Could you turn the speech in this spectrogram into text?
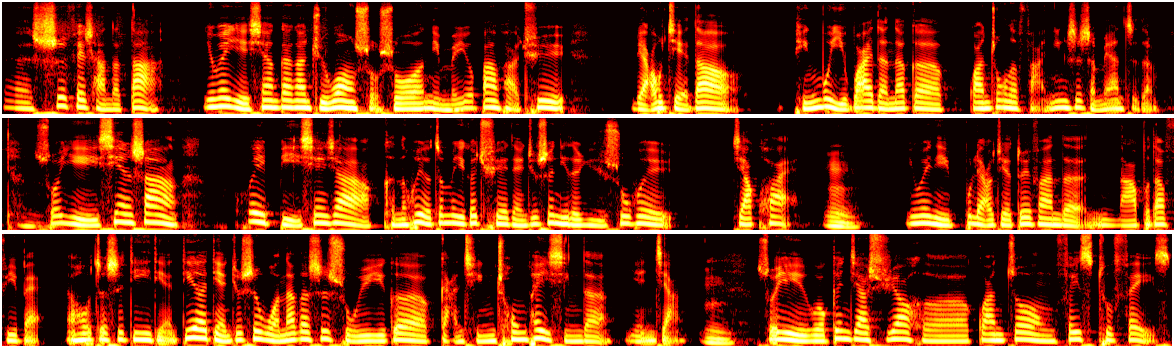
呃，是非常的大，因为也像刚刚菊旺所说，你没有办法去了解到屏幕以外的那个观众的反应是什么样子的，所以线上会比线下可能会有这么一个缺点，就是你的语速会加快。嗯因为你不了解对方的，你拿不到 feedback。然后这是第一点，第二点就是我那个是属于一个感情充沛型的演讲，嗯所以我更加需要和观众 face to face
